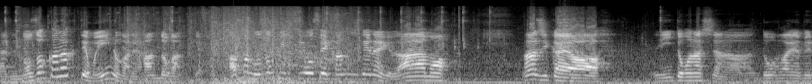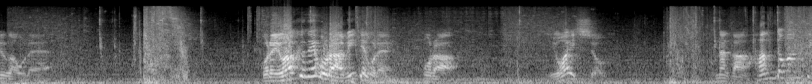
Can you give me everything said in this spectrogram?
あの覗かなくてもいいのかね、ハンドガンって。あんま覗く必要性感じてないけど、あーもう。マジかよ。いいとこなしだな。動画やめるわ、俺。これ弱くね？ほら、見てこれ。ほら。弱いっしょ。なんか、ハンドガン的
